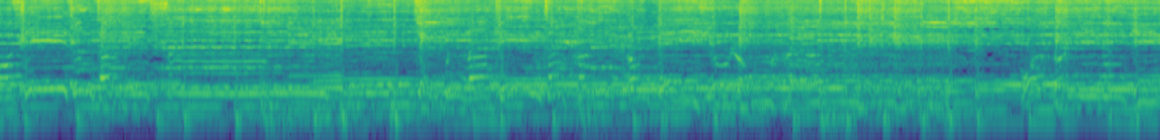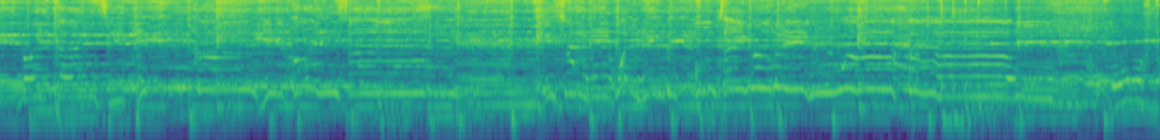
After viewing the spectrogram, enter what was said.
我天空咁快，直管那天塌黑暗地要老去。或許你熱愛更是天光已開山，始終你溫馨的控制我命運。可否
